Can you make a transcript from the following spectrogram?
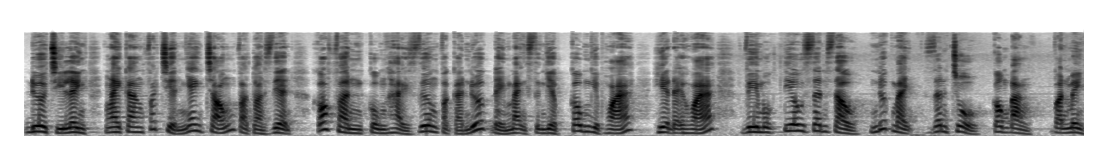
đưa Chí Linh ngày càng phát triển nhanh chóng và toàn diện, góp phần cùng Hải Dương và cả nước đẩy mạnh sự nghiệp công nghiệp hóa, hiện đại hóa vì mục tiêu dân giàu, nước mạnh, dân chủ, công bằng, văn minh.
